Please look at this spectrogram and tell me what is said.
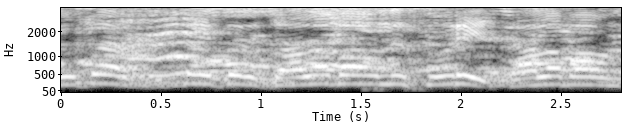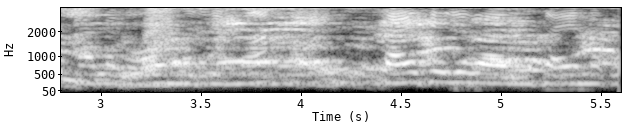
సూపర్. హిట్ అవుతుంది చాలా బాగుంది స్టోరీ. చాలా బాగుంది. సాయి తేజ గారు సాయి కానీ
